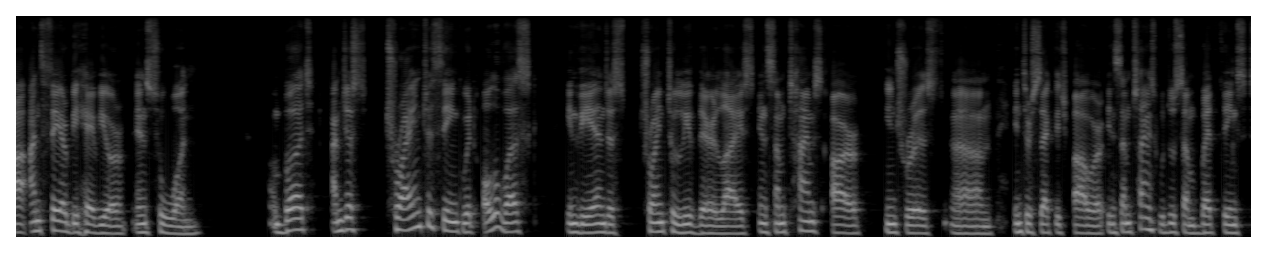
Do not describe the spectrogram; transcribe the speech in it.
uh, unfair behavior, and so on. But I'm just trying to think with all of us in the end, just trying to live their lives. And sometimes our interests um, intersect each other. And sometimes we do some bad things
